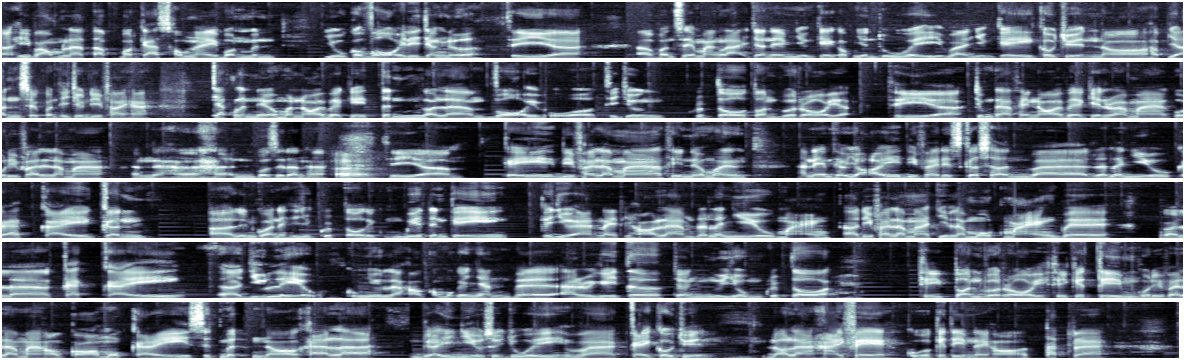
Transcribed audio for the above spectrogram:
uh, hy vọng là tập podcast hôm nay bọn mình dù có vội đi chăng nữa thì uh, uh, vẫn sẽ mang lại cho anh em những cái góc nhìn thú vị và những cái câu chuyện nó hấp dẫn xoay quanh thị trường DeFi ha. Chắc là nếu mà nói về cái tính gọi là vội của thị trường crypto tuần vừa rồi á thì uh, chúng ta phải nói về cái drama của DeFi Lama anh anh Poseidon ha. À. thì uh, cái DeFi Lama thì nếu mà anh em theo dõi DeFi discussion và rất là nhiều các cái kênh uh, liên quan đến thị trường crypto thì cũng biết đến cái cái dự án này thì họ làm rất là nhiều mảng. À, uh, DeFi Lama chỉ là một mảng về gọi là các cái uh, dữ liệu cũng như là họ có một cái nhánh về aggregator cho người dùng crypto á. Thì tuần vừa rồi thì cái team của DeFi Lama họ có một cái xích nó khá là gây nhiều sự chú ý và cái câu chuyện đó là hai phe của cái team này họ tách ra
